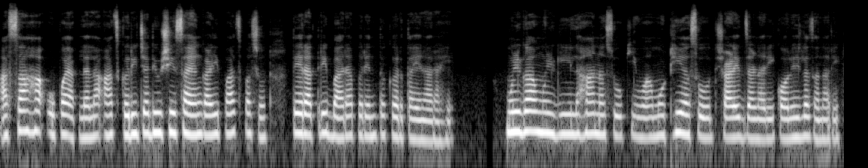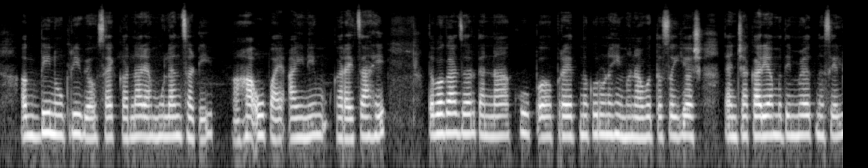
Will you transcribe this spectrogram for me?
असा हा उपाय आपल्याला आज करीच्या दिवशी सायंकाळी पाचपासून ते रात्री बारापर्यंत करता येणार आहे. मुलगा मुलगी लहान असो किंवा मोठी असो शाळेत जाणारी कॉलेजला जाणारी अगदी नोकरी व्यवसाय करणाऱ्या मुलांसाठी हा उपाय आईने करायचा आहे. तर बघा जर त्यांना खूप प्रयत्न करूनही म्हणावं तसं यश त्यांच्या कार्यामध्ये मिळत नसेल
